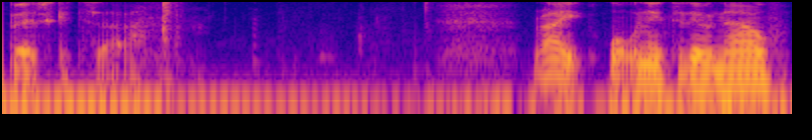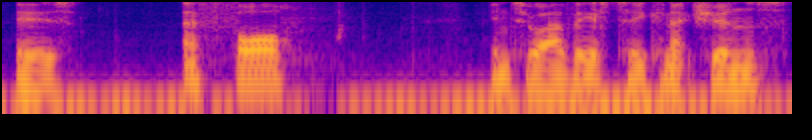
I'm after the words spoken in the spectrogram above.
bass guitar. Right what we need to do now is F4 into our VST connections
